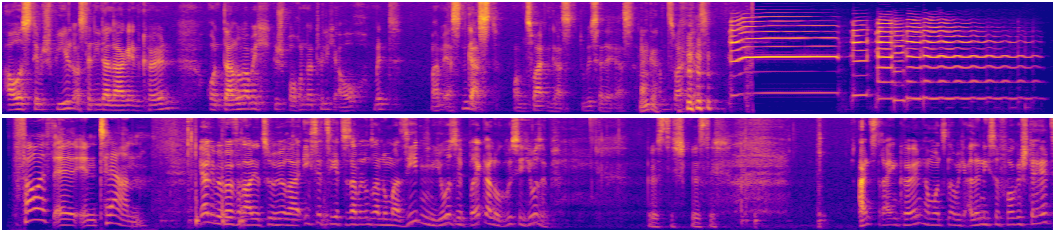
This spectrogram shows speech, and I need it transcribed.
aus dem Spiel, aus der Niederlage in Köln. Und darüber habe ich gesprochen natürlich auch mit meinem ersten Gast, meinem zweiten Gast. Du bist ja der Erste. Danke. VfL intern. Ja, liebe Wölfe-Radio-Zuhörer, ich sitze hier zusammen mit unserer Nummer 7, Josep Breckerlo. Grüß dich, Josep. Grüß dich, grüß dich. 1-3 in Köln haben wir uns, glaube ich, alle nicht so vorgestellt.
